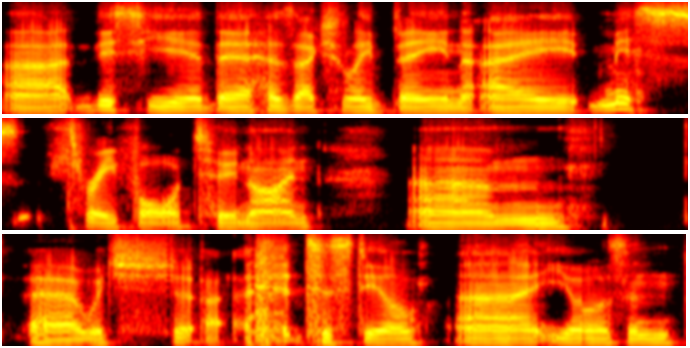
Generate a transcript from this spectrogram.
uh, this year there has actually been a Miss three four two nine. Um, uh, which uh, to steal uh, yours and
